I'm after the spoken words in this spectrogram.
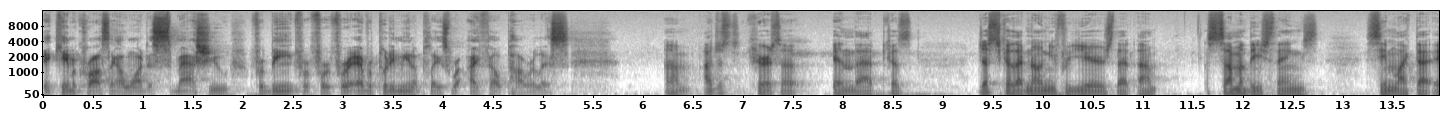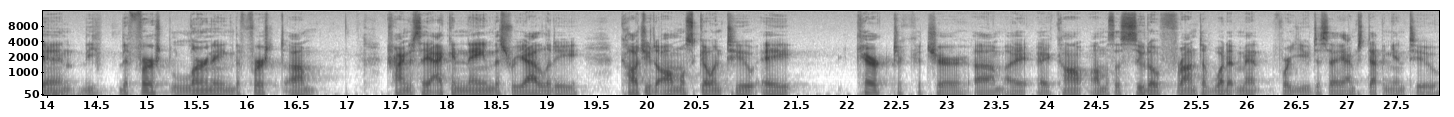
it came across like I wanted to smash you for being for, for forever putting me in a place where I felt powerless. Um, I'm just curious uh, in that because just because I've known you for years, that um, some of these things seem like that in the the first learning, the first um, trying to say I can name this reality, caused you to almost go into a caricature, um, a, a almost a pseudo front of what it meant for you to say I'm stepping into,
